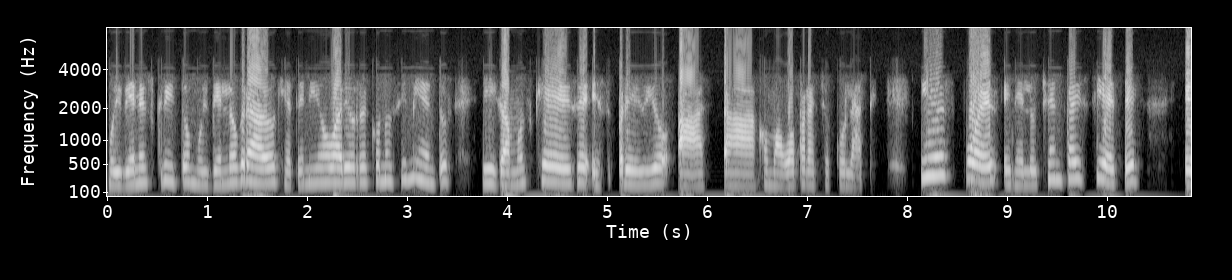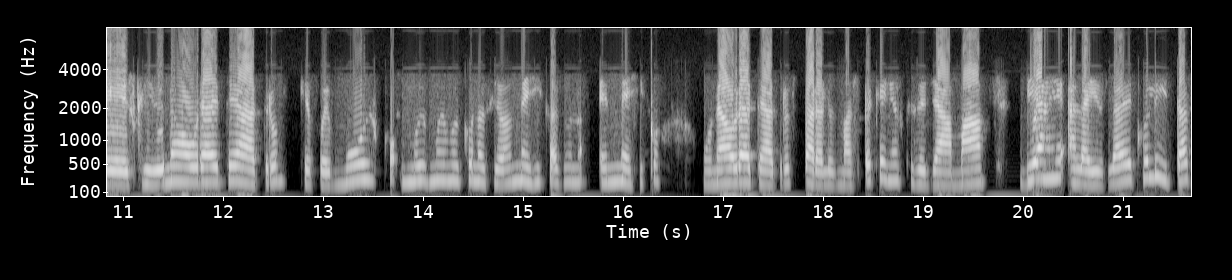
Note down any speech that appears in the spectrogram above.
muy bien escrito, muy bien logrado, que ha tenido varios reconocimientos y digamos que ese es previo a, Como agua para chocolate. Y después, en el 87, eh, escribe una obra de teatro que fue muy, muy, muy, muy conocida en México, en México, una obra de teatro para los más pequeños que se llama Viaje a la isla de Colitas,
